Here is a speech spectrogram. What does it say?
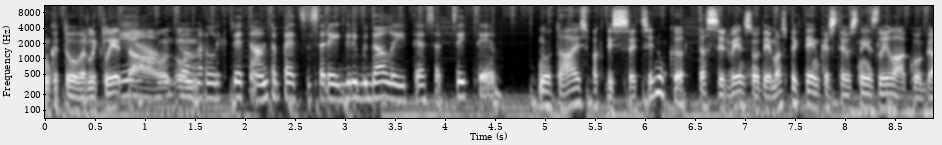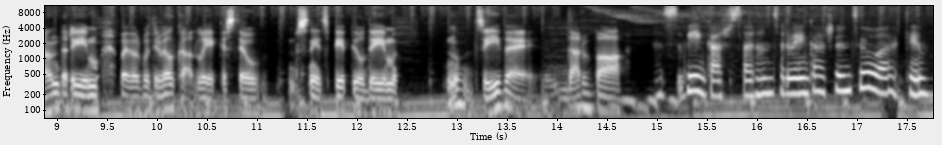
un ka to var likt lietā. Jā, un, un, to var likt vietā, un tāpēc es arī gribu dalīties ar citiem. No tā es faktiski secinu, ka tas ir viens no tiem aspektiem, kas tev sniedz lielāko gandarījumu, vai varbūt ir vēl kāda lieta, kas tev sniedz piepildījumu nu, dzīvē, darbā. Tas vienkārši sarunas ar vienkāršiem cilvēkiem.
